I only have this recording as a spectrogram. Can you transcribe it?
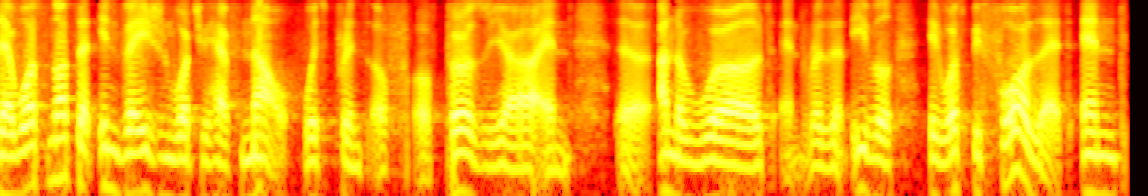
there was not that invasion what you have now with Prince of, of Persia and uh, Underworld and Resident Evil. It was before that, and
